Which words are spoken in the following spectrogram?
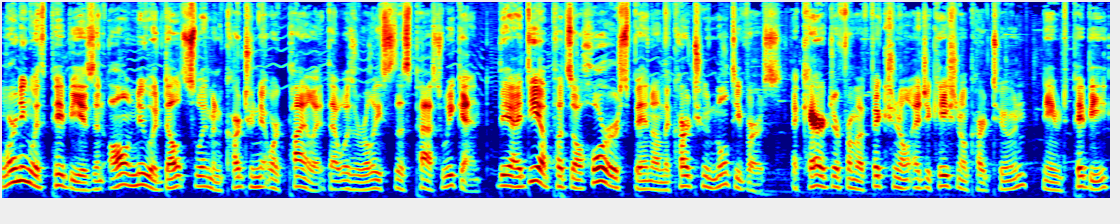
Learning with Pibby is an all-new Adult Swim and Cartoon Network pilot that was released this past weekend. The idea puts a horror spin on the cartoon multiverse. A character from a fictional educational cartoon, named Pibby,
